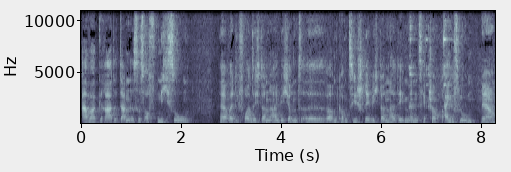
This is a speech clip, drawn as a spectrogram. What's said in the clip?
Aber gerade dann ist es oft nicht so. Ja, weil die freuen sich dann eigentlich und, äh, und kommen zielstrebig dann halt eben in den Sexshop eingeflogen. Ja.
